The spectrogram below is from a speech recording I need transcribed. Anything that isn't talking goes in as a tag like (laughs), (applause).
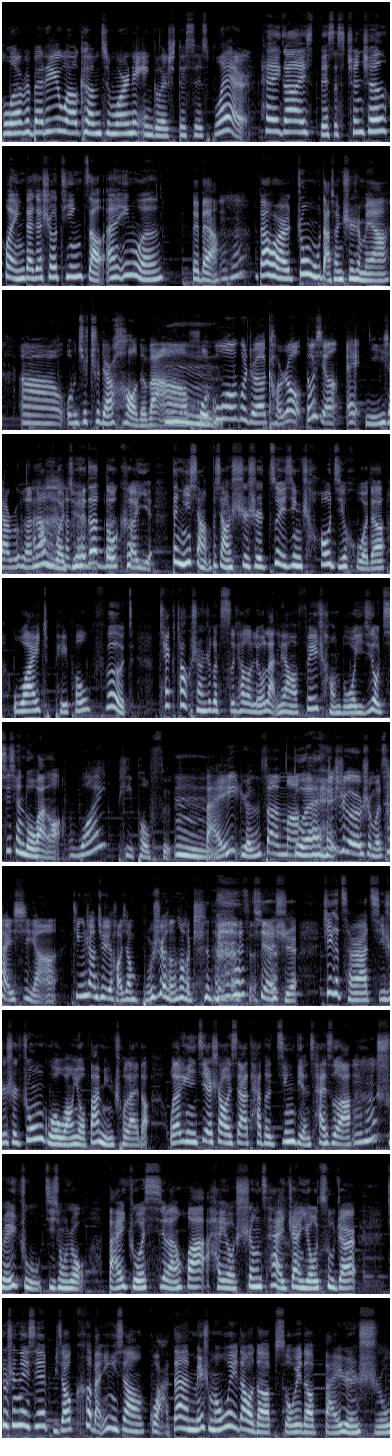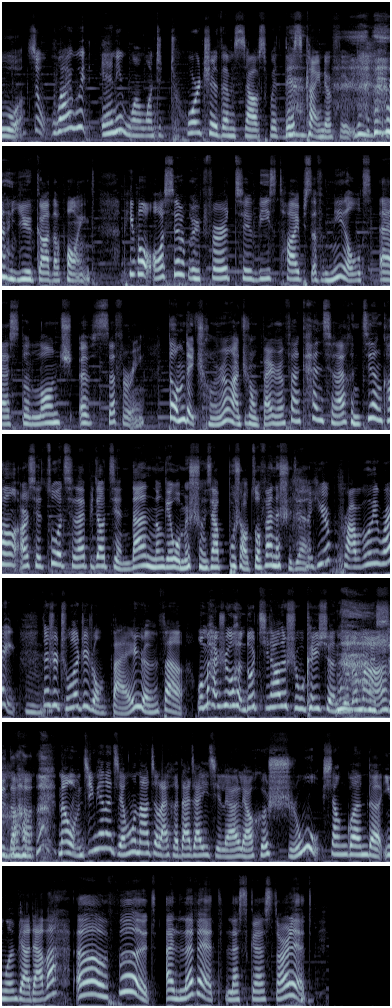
Hello, everybody. Welcome to Morning English. This is Blair. Hey guys, this is Chen Chen.，欢迎大家收听早安英文。贝贝啊，待会儿中午打算吃什么呀？啊，我们去吃点好的吧啊，火锅或者烤肉都行。哎，你意下如何呢？我觉得都可以。但你想不想试试最近超级火的 White People Food？TikTok 上这个词条的浏览量非常多，已经有七千多万了。White People Food，嗯，白人饭吗？对，这是个什么菜系啊？听上去好像不是很好吃的样子。(laughs) 确实，这个词儿啊，其实是中国网友发明出来的。我来给你介绍一下它的经典菜色啊，水煮鸡胸肉。白灼西兰花，还有生菜蘸油醋汁儿，就是那些比较刻板印象、寡淡、没什么味道的所谓的白人食物。So why would anyone want to torture themselves with this kind (laughs) of food? (laughs) you got the point. People also refer to these types of meals as the lunch of suffering. 但我们得承认啊，这种白人饭看起来很健康，而且做起来比较简单，能给我们省下不少做饭的时间。(laughs) You're probably right。但是除了这种白人饭，我们还是有很多其他的食物可以选择的嘛。(laughs) 是的。(laughs) 那我们今天的节目呢，就来和大家一起聊一聊和食物相关的英文表达吧。Oh, food! I love it. Let's get started.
